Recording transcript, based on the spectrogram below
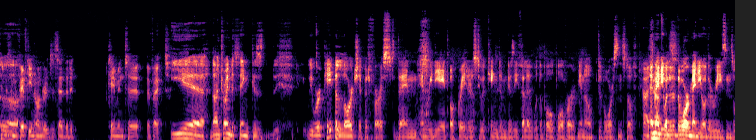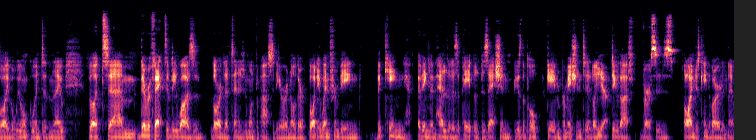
it was in the 1500s it said that it came into effect. Yeah, I'm trying to think because we were a papal lordship at first. Then Henry VIII upgraded us to a kingdom because he fell out with the Pope over you know divorce and stuff. As and many, well, there were many other reasons why, but we won't go into them now. But um, there effectively was a Lord Lieutenant in one capacity or another. But it went from being the King of England held it as a papal possession because the Pope gave him permission to like Yeah. do that versus oh I'm just King of Ireland now.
